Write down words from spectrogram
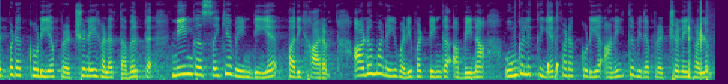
ஏற்படக்கூடிய பிரச்சனைகளை தவிர்க்க நீங்கள் செய்ய வேண்டிய பரிகாரம். அனுமனை வழிபட்டீங்க அப்படின்னா உங்களுக்கு ஏற்படக்கூடிய அனைத்து வித பிரச்சனைகளும்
